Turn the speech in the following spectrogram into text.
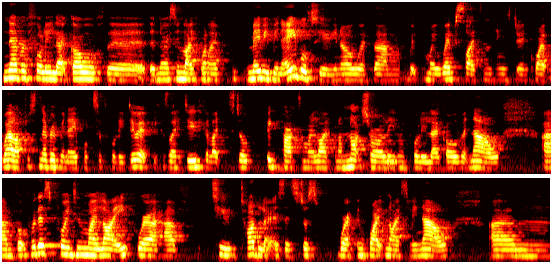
never fully let go of the the nursing life when I've maybe been able to, you know, with um with my websites and things doing quite well. I've just never been able to fully do it because I do feel like it's still a big part of my life, and I'm not sure I'll even fully let go of it now. Um, but for this point in my life where I have two toddlers, it's just working quite nicely now. Um,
